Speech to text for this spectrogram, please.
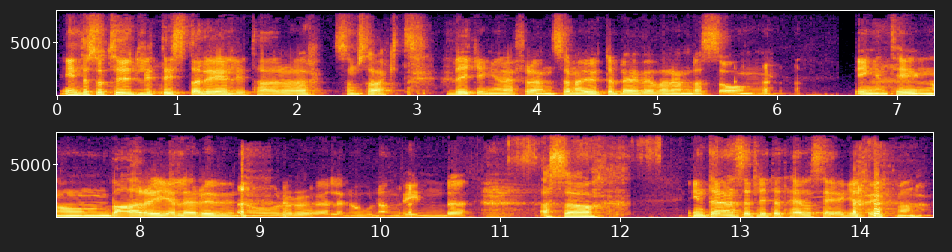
inte så tydligt distade elgitarrer. Som sagt, vikingareferenserna uteblev i varenda sång. Ingenting om varg eller runor eller nordanvind. Alltså, inte ens ett litet hälseger fick man.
